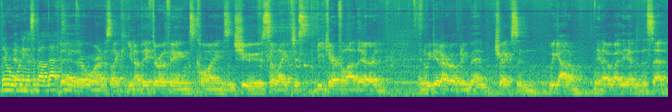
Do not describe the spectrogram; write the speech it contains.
They were warning us about that Yeah, too. they were warning us like you know they throw things, coins, and shoes, so like just be careful out there and. And we did our opening band tricks, and we got them. You know, by the end of the set,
